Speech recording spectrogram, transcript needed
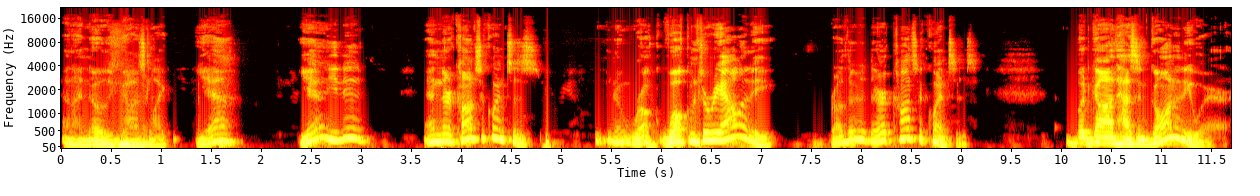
And I know that God's like, "Yeah, yeah, you did," and there are consequences. You know, welcome to reality, brother. There are consequences but God hasn't gone anywhere,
